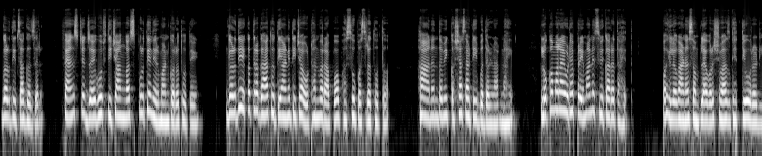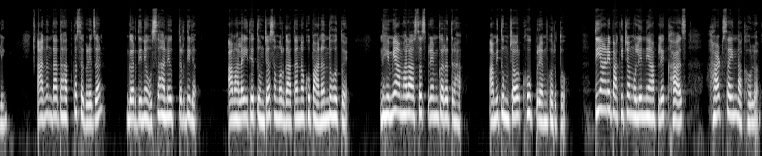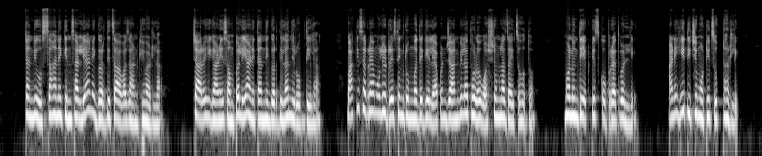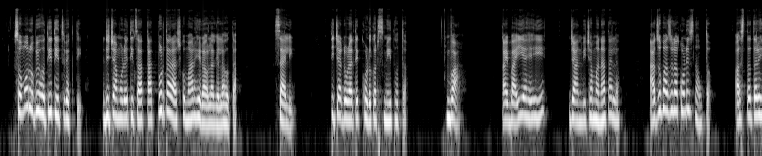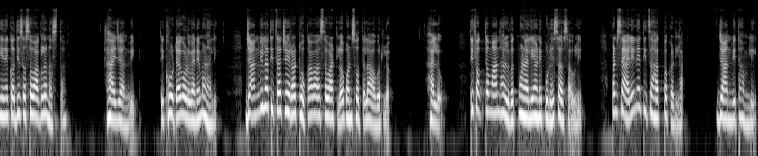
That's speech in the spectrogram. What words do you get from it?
गर्दीचा गजर. फॅन्सचे जयघोष तिच्या अंगात स्फूर्ती निर्माण करत होते. गर्दी एकत्र गात होती आणि तिच्या ओठांवर आपोआप हसू पसरत होतं. हा आनंद मी कशासाठी बदलणार नाही? लोक मला एवढ्या प्रेमाने स्वीकारत आहेत. पहिलं गाणं संपल्यावर श्वास घेत ती ओरडली. आनंदात आहात का सगळेजण? गर्दीने उत्साहाने उत्तर दिलं. आम्हाला इथे तुमच्यासमोर गाताना खूप आनंद होतोय. नेहमी आम्हाला असंच प्रेम करत राहा. आम्ही तुमच्यावर खूप प्रेम करतो. ती आणि बाकीच्या मुलींनी आपले खास हार्ट साईन दाखवलं. त्यांनी उत्साहाने किंचाळली आणि गर्दीचा आवाज आणखी वाढला. चारही गाणी संपली आणि त्यांनी गर्दीला निरोप दिला. बाकी सगळ्या मुली ड्रेसिंग रूममध्ये गेल्या पण जान्हवीला थोडं वॉशरूमला जायचं होतं. म्हणून ती एकटीच कोपऱ्यात वळली. आणि ही तिची मोठी चूक ठरली. समोर उभी होती तीच व्यक्ती. जिच्यामुळे तिचा तात्पुरता राजकुमार हिरावला गेला होता. सॅली तिच्या डोळ्यात एक खोडकर स्मित होतं. वा काय बाई आहे ही जान्हवीच्या मनात आलं. आजूबाजूला कोणीच नव्हतं. असतं तर हिने कधीच असं वागलं नसतं. हाय जान्हवी ती खोट्या गोडव्याने म्हणाली. जान्हवीला तिचा चेहरा ठोकावा असं वाटलं पण स्वतःला आवरलं. हॅलो ती फक्त मान हलवत म्हणाली आणि पुढे सरसावली. पण सॅलीने तिचा हात पकडला. जान्हवी थांबली.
